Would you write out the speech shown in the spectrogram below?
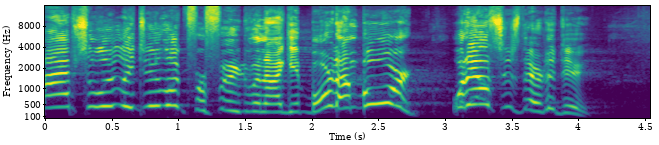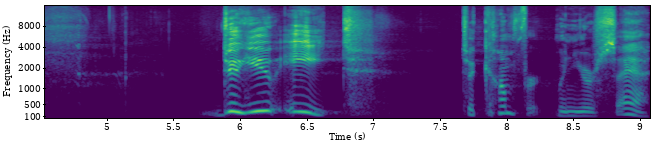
I absolutely do look for food when I get bored. I'm bored. What else is there to do? Do you eat to comfort when you're sad?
